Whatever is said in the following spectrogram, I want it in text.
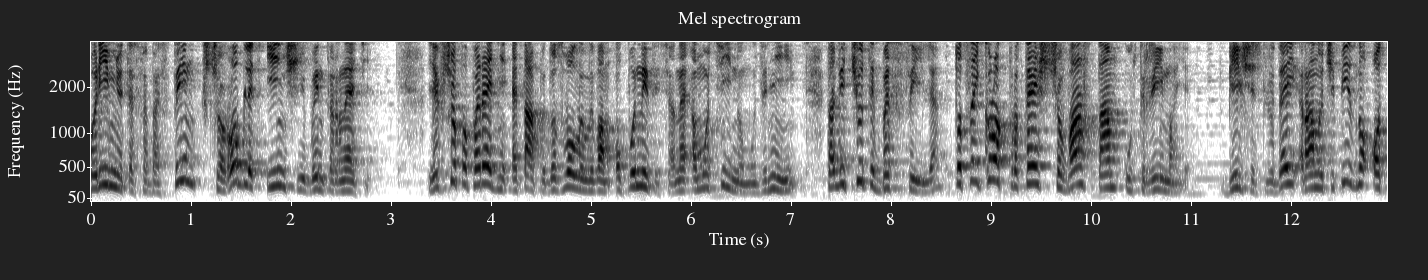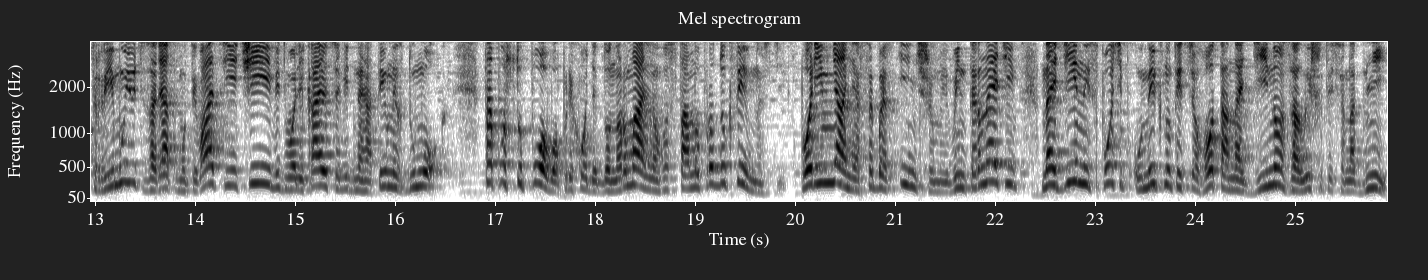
Порівнюйте себе з тим, що роблять інші в інтернеті. Якщо попередні етапи дозволили вам опинитися на емоційному дні та відчути безсилля, то цей крок про те, що вас там утримає. Більшість людей рано чи пізно отримують заряд мотивації чи відволікаються від негативних думок та поступово приходять до нормального стану продуктивності. Порівняння себе з іншими в інтернеті надійний спосіб уникнути цього та надійно залишитися на дні.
